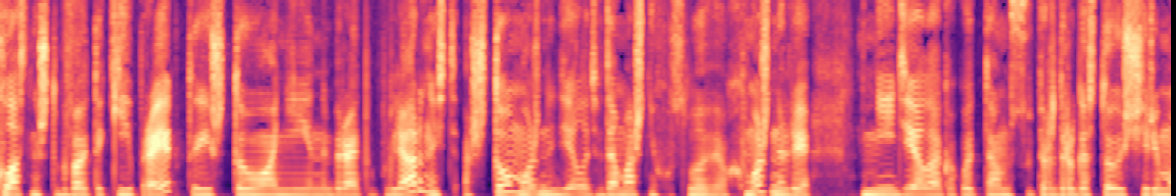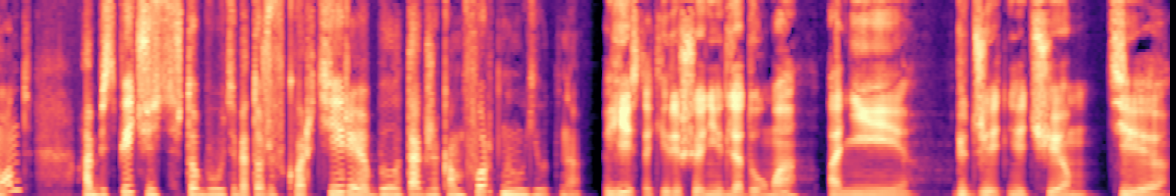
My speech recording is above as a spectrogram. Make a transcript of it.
классно, что бывают такие проекты, и что они набирают популярность. А что можно делать в домашних условиях? Можно ли, не делая какой-то там супер дорогостоящий ремонт, обеспечить, чтобы у тебя тоже в квартире было так же комфортно и уютно? Есть такие решения для дома. Они бюджетнее, чем те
